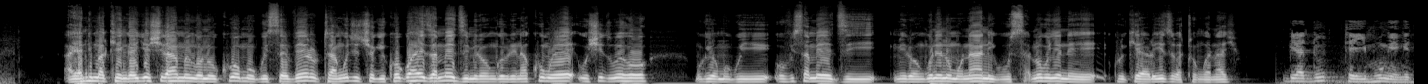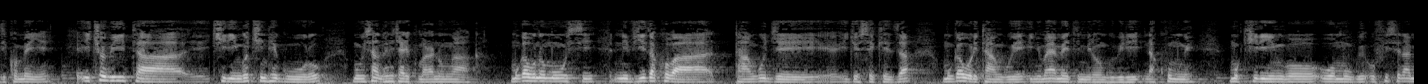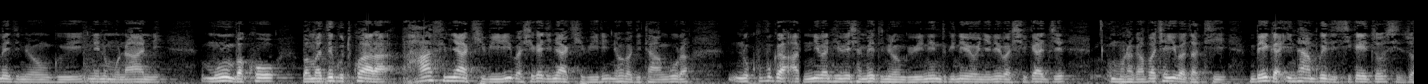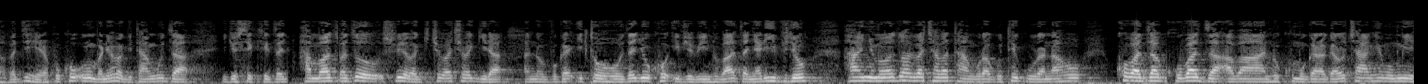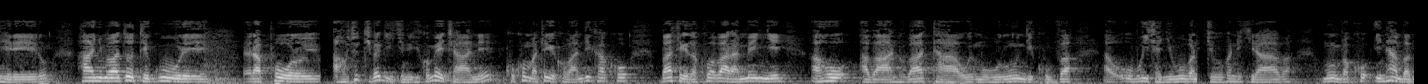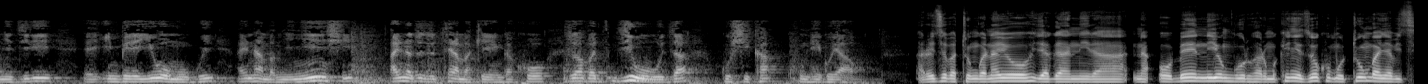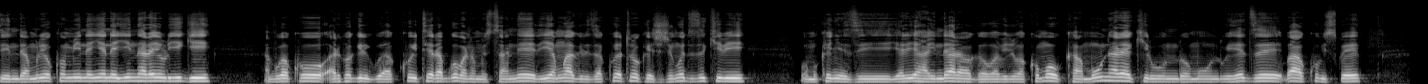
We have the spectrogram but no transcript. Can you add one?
ayandi makenga ’iyo shyirahamwe ngo ni uko uwo mugwi severe utanguje icyo gikorwa aheza amezi mirongo ibiri na kumwe ushyizweho mu gihe umugwi uvise amezi mirongo ine n'umunani gusa n'ubu nyine kurikirana ruyize batungwa nayo biraduteye impungenge zikomeye icyo bita eh, kiringo cy'integuro mu bisanzwe nticyari kumara n'umwaka mugabo uno munsi ni byiza ko batanguje eh, iryo sekeza mugabo ritanguye inyuma y'amezi mirongo ibiri na kumwe mu kiringo uwo mugwi ufise n'amezi mirongo ine n'umunani murumva ko bamaze gutwara hafi imyaka ibiri bashigaje imyaka ibiri niho bagitangura ni ukuvuga niba ntibeshya amezi mirongo ibiri n'indwi niyo yonyine bashigaje umuntu agahava aca yibaza ati mbega intambwe zisigaye zose zohava zihera kuko urumva niho bagitanguza iryo sekeza hama bazosubira bagice baca bagira anovuga itohoza yuko ibyo bintu bazanye ari vyo hanyuma bazohave baca batangura gutegura naho ko baza kubaza abantu ku mugaragaro cyangwa mu mwiherero hanyuma bazotegure raporo aho tutibagiye ikintu gikomeye cyane kuko mu mategeko bandika ko bategeza kuba baramenye aho abantu batawe mu Burundi kuva uh, ubwicanyi buba cyo ko ntikiraba murumva ko intambamye ziri eh, imbere y'uwo mugwi ari intambamye nyinshi ari nazo zitera amakenga ko zaba ziwuza gushika ku ntego yawo Aloyize Batungwa nayo yaganira na Obe niyo nkuru hari umukenyezi wo kumutumba Nyabitsinda muri yo komine nyene y'intara y'Uruyigi avuga ko ariko agirirwa ku iterabwoba na Musaneri yamwagiriza ko yatorokesheje inkozi z'ikibi uwo mukenyezi yari yahaye indara abagabo babiri bakomoka mu ntara ya Kirundo mu ndwi iheze bakubiswe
